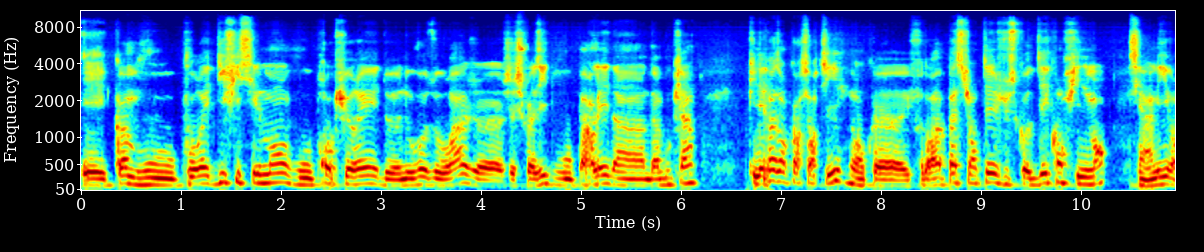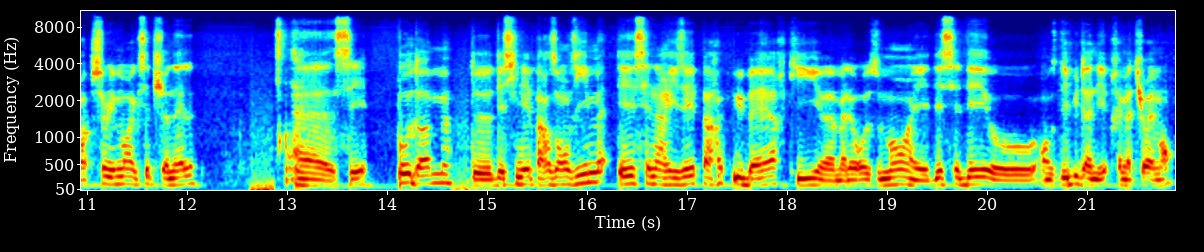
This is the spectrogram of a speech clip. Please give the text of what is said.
Et comme vous pourrez difficilement vous procurer de nouveaux ouvrages, euh, j'ai choisi de vous parler d'un bouquin qui n'est pas encore sorti, donc euh, il faudra patienter jusqu'au déconfinement. C'est un livre absolument exceptionnel. Euh, c'est Peau d'homme, dessiné par Zanzim et scénarisé par Hubert, qui malheureusement est décédé en ce début d'année prématurément.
